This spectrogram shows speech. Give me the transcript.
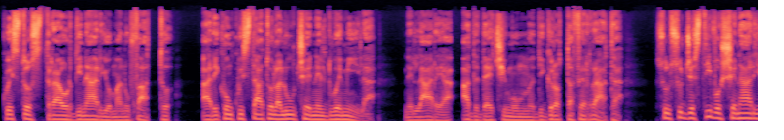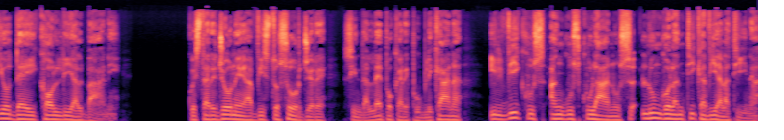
Questo straordinario manufatto ha riconquistato la luce nel 2000, nell'area ad decimum di Grottaferrata, sul suggestivo scenario dei Colli Albani. Questa regione ha visto sorgere, sin dall'epoca repubblicana, il Vicus Angusculanus lungo l'antica Via Latina,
